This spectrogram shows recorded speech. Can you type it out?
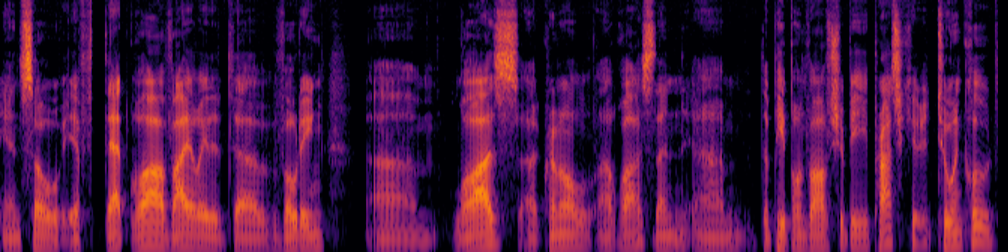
And so if that law violated uh, voting um, laws, uh, criminal uh, laws, then um, the people involved should be prosecuted, to include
